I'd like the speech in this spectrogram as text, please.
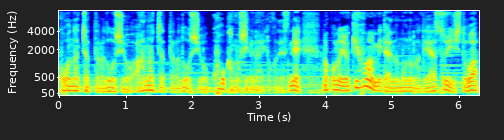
こうなっちゃったらどうしようああなっちゃったらどうしようこうかもしれないとかですね、まあ、この予期不安みたいなものが出やすい人は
